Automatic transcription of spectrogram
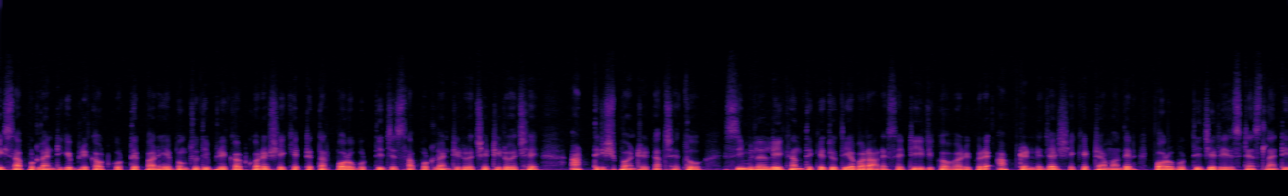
এই সাপোর্ট লাইনটিকে ব্রেকআউট করতে পারে এবং যদি ব্রেকআউট করে, সেক্ষেত্রে তার পরবর্তী যে সাপোর্ট লাইনটি রয়েছে, এটি রয়েছে আটত্রিশ পয়েন্টের কাছে। তো সিমিলারলি এখান থেকে যদি আবার আরএসআইটি রিকভারি করে আপ ট্রেন্ডে যায়, সেক্ষেত্রে আমাদের পরবর্তী যে রেজিস্ট্যান্স লাইনটি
